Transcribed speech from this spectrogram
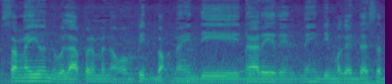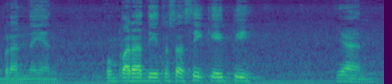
sa ngayon, wala pa naman akong feedback na hindi naririnig na hindi maganda sa brand na yan. Kumpara dito sa CKP. Yan.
